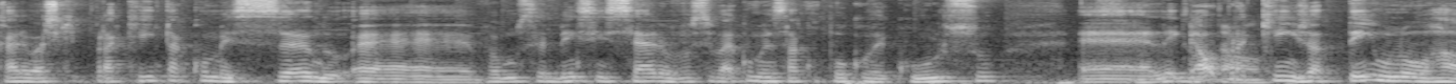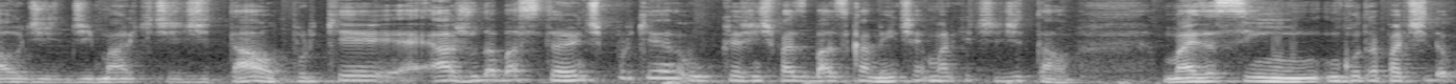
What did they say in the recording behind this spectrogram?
Cara, eu acho que para quem está começando, é, vamos ser bem sinceros, você vai começar com pouco recurso. É Sim, legal para quem já tem um know-how de, de, marketing digital, porque ajuda bastante, porque o que a gente faz basicamente é marketing digital. Mas assim, em contrapartida,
